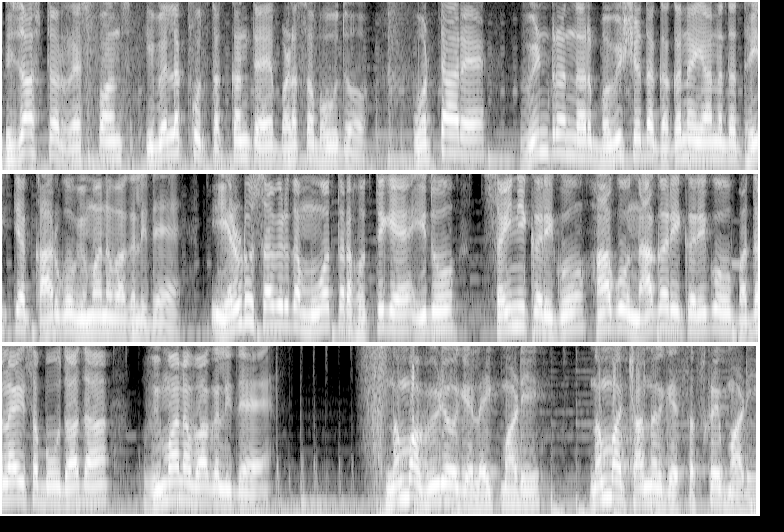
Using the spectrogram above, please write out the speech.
ಡಿಸಾಸ್ಟರ್ ರೆಸ್ಪಾನ್ಸ್ ಇವೆಲ್ಲಕ್ಕೂ ತಕ್ಕಂತೆ ಬಳಸಬಹುದು. ಒಟ್ಟಾರೆ, ವಿಂಡ್ರನ್ನರ್ ಭವಿಷ್ಯದ ಗಗನಯಾನದ ದೈತ್ಯ ಕಾರ್ಗೋ ವಿಮಾನವಾಗಲಿದೆ. ಎರಡು ಸಾವಿರದ ಮೂವತ್ತರ ಹೊತ್ತಿಗೆ ಇದು ಸೈನಿಕರಿಗೂ ಹಾಗೂ ನಾಗರಿಕರಿಗೂ ಬದಲಾಯಿಸಬಹುದಾದ ವಿಮಾನವಾಗಲಿದೆ. ನಮ್ಮ ವಿಡಿಯೋಗೆ ಲೈಕ್ ಮಾಡಿ, ನಮ್ಮ ಚಾನಲ್ಗೆ ಸಬ್ಸ್ಕ್ರೈಬ್ ಮಾಡಿ,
